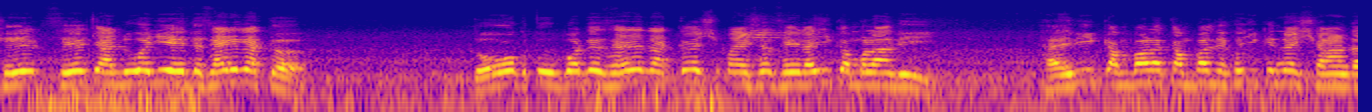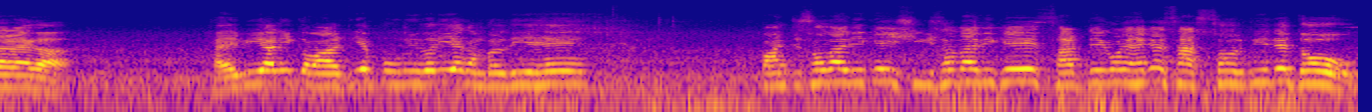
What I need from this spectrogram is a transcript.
ਸੇਲ ਸੇਲ ਚਾਲੂ ਹੈ ਜੀ ਇਹ ਦੁਸਹਿਰੇ ਤੱਕ। 2 ਅਕਤੂਬਰ ਦੇ ਦੁਸਹਿਰੇ ਤੱਕ ਸਪੈਸ਼ਲ ਸੇਲ ਹੈ ਜੀ ਕੰਬਲਾਂ ਦੀ। ਹੈਵੀ ਕੰਬਲ ਕੰਬਲ ਦੇਖੋ ਜੀ ਕਿੰਨਾ ਸ਼ਾਨਦਾਰ ਹੈਗਾ। ਹੈਵੀ ਵਾਲੀ ਕੁਆਲਿਟੀ ਹੈ, ਪੂਰੀ ਵਧੀਆ ਕੰਬਲ ਦੀ ਇਹ। 500 ਦਾ ਵਿਕੇ 600 ਦਾ ਵਿਕੇ, ਸਾਡੇ ਕੋਲ ਹੈਗਾ 700 ਰੁਪਏ ਦੇ ਦੋ।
